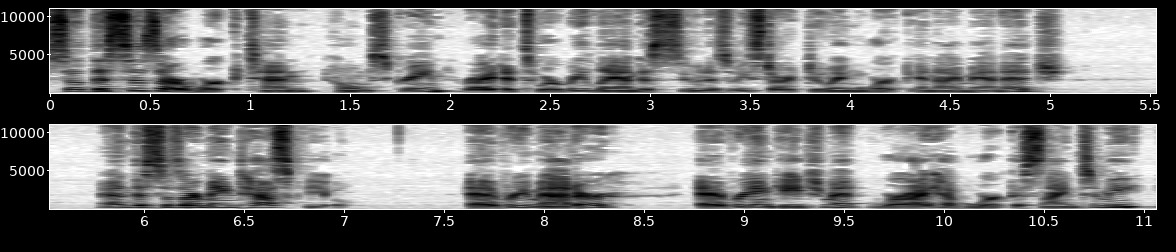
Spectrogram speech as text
So this is our Work 10 home screen, right? It's where we land as soon as we start doing work in iManage. And this is our main task view every matter, every engagement where I have work assigned to me,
